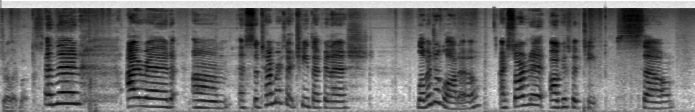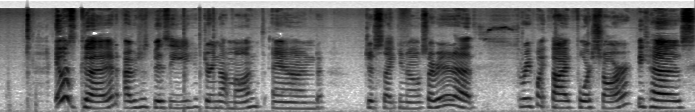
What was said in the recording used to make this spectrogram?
thriller books. And then I read um September 13th I finished Love and Gelato. I started it August 15th. So it was good. I was just busy during that month and just like, you know, so I rated it a 3.5 4 star because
